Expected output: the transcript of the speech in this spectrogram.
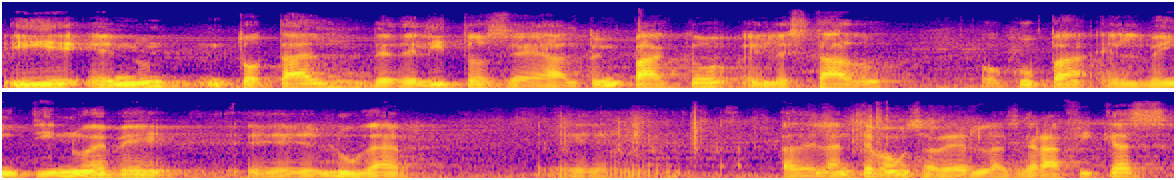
Y en un total de delitos de alto impacto, el Estado ocupa el 29 eh, lugar. Eh, adelante, vamos a ver las gráficas.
